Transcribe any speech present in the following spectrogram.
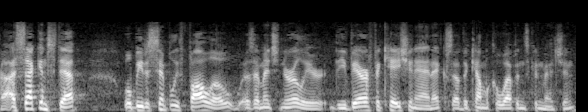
A second step will be to simply follow, as I mentioned earlier, the verification annex of the Chemical Weapons Convention,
